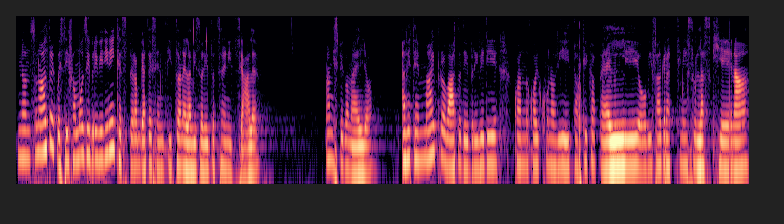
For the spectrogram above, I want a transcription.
non sono altro che questi famosi brividini che spero abbiate sentito nella visualizzazione iniziale. Ma mi spiego meglio. Avete mai provato dei brividi quando qualcuno vi tocca i capelli o vi fa grattini sulla schiena?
